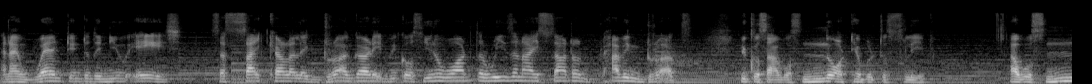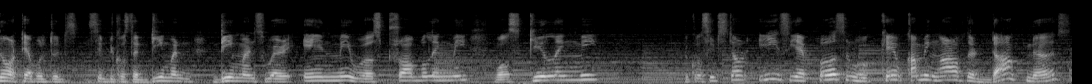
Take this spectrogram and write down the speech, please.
and I went into the new age. It's a psychedelic drug addict because you know what? The reason I started having drugs? Because I was not able to sleep. I was not able to sleep because the demon demons were in me, was troubling me, was killing me. Because it's not easy. A person who came coming out of the darkness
